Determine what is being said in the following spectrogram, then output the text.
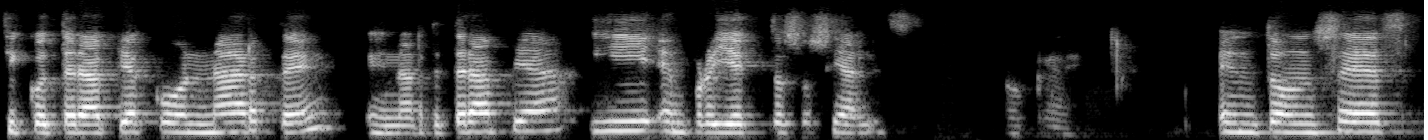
psicoterapia con arte, en arte terapia y en proyectos sociales. Okay. Entonces,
